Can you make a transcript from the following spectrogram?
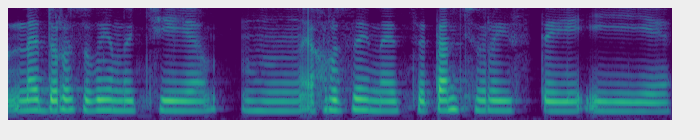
недорозвинуті грузини це танцюристи і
